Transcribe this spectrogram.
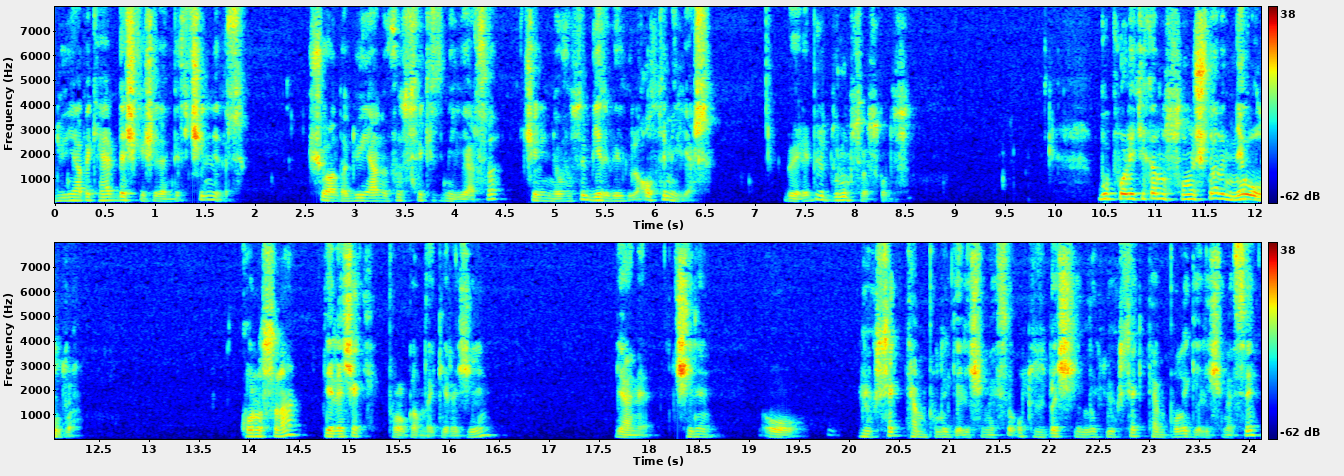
Dünyadaki her beş kişiden biri Çinlidir. Şu anda dünya nüfusu 8 milyarsa Çin'in nüfusu 1,6 milyar. Böyle bir durum söz konusu. Bu politikanın sonuçları ne oldu? Konusuna gelecek programda gireceğim. Yani Çin'in o yüksek tempolu gelişmesi, 35 yıllık yüksek tempolu gelişmesi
